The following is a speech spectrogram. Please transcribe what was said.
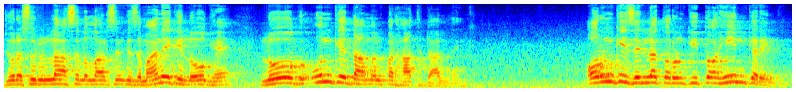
جو رسول اللہ صلی اللہ علیہ وسلم کے زمانے کے لوگ ہیں، لوگ ان کے دامن پر ہاتھ ڈال دیں گے۔ اور ان کی ذلت اور ان کی توہین کریں گے۔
